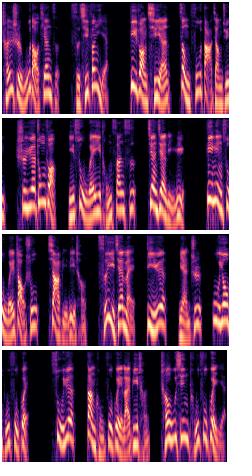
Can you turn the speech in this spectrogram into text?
臣是无道天子，死其分也。”帝状其言，赠夫大将军，谥曰中壮，以素为一同三司，渐渐礼遇。帝命素为诏书，下笔立成，词意兼美。帝曰：“免之，勿忧不富贵。”素曰：“但恐富贵来逼臣，臣无心图富贵也。”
